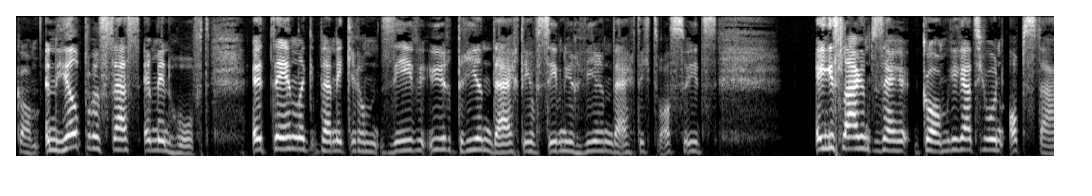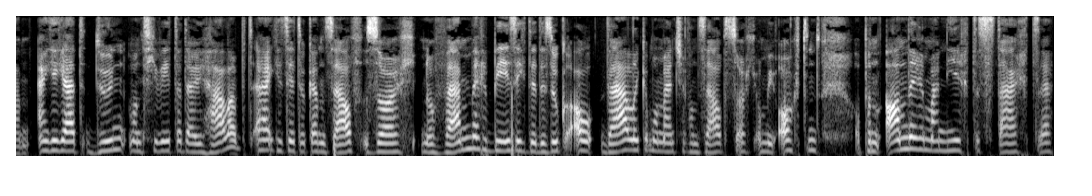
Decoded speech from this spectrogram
kom, een heel proces in mijn hoofd. Uiteindelijk ben ik er om 7 uur 33 of 7 uur 34, het was zoiets ingeslagen om te zeggen, kom, je gaat gewoon opstaan. En je gaat doen, want je weet dat dat je helpt. Je zit ook aan zelfzorg november bezig. Dit is ook al dadelijk een momentje van zelfzorg om je ochtend op een andere manier te starten.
